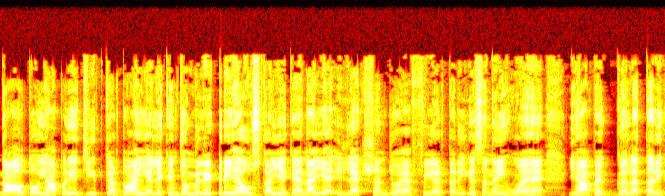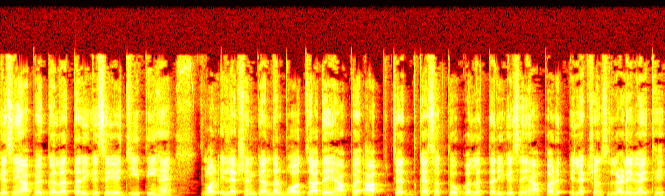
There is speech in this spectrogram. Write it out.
नाउ तो यहाँ पर ये जीत कर तो आई है, लेकिन जो मिलिट्री है, उसका ये कहना है, ये इलेक्शन जो है, फेयर तरीके से नहीं हुए हैं। यहाँ पे गलत तरीके से, यहाँ पे गलत तरीके से ये जीती हैं, और इलेक्शन के अंदर बहुत ज़्यादा यहाँ पर आप कह सकते हो, गलत तरीके से यहाँ पर इलेक्शंस लड़े गए थे।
